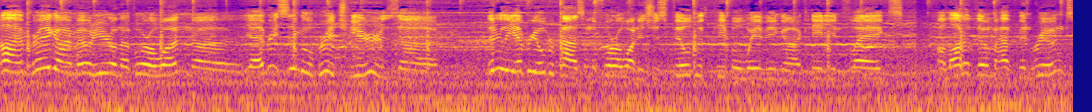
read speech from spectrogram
Hi, I'm Craig. I'm out here on the 401. Uh, yeah, every single bridge here is uh, literally every overpass on the 401 is just filled with people waving uh, Canadian flags. A lot of them have been ruined.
